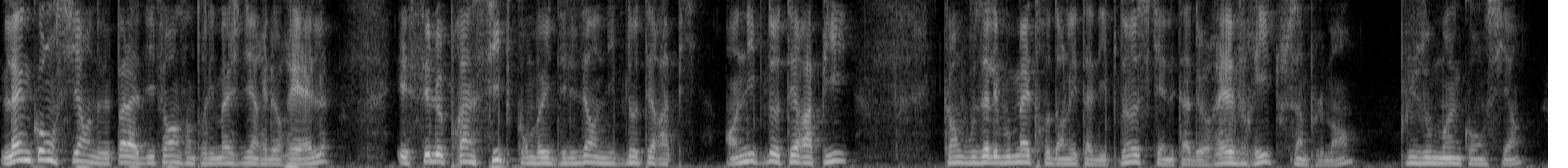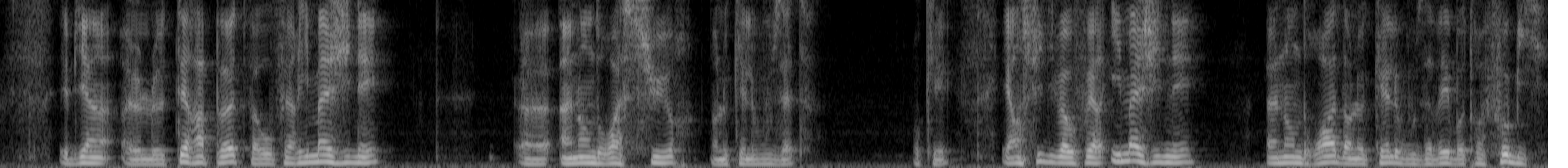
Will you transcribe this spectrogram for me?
l'inconscient ne fait pas la différence entre l'imaginaire et le réel. Et c'est le principe qu'on va utiliser en hypnothérapie. En hypnothérapie, quand vous allez vous mettre dans l'état d'hypnose, qui est un état de rêverie tout simplement, plus ou moins conscient, eh bien, euh, le thérapeute va vous faire imaginer euh, un endroit sûr dans lequel vous êtes. ok Et ensuite, il va vous faire imaginer un endroit dans lequel vous avez votre phobie.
